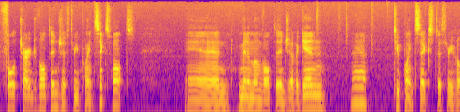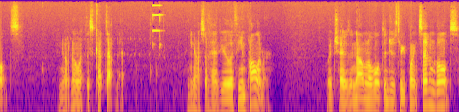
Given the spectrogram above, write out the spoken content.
full charge voltage of 3.6 volts, and minimum voltage of again eh, 2.6 to 3 volts. I don't know what this cuts out at. And you also have your lithium polymer, which has a nominal voltage of 3.7 volts,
